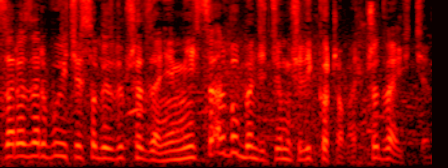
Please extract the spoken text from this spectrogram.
zarezerwujcie sobie z wyprzedzeniem miejsce albo będziecie musieli koczować przed wejściem.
